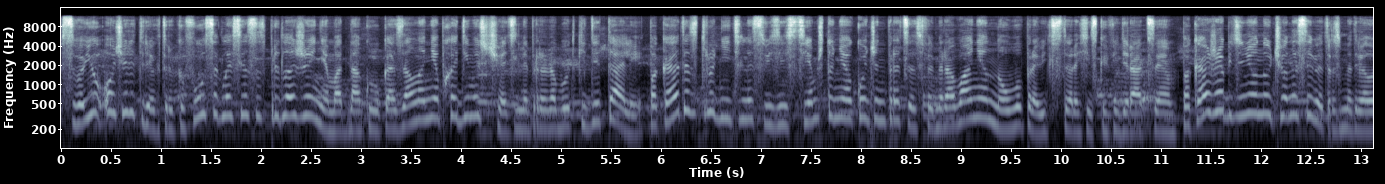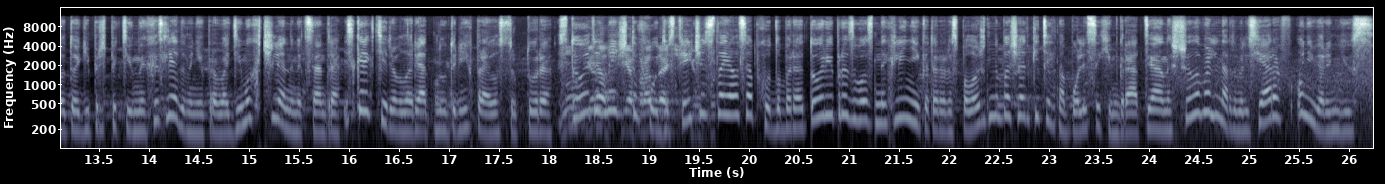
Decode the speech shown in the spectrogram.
В свою очередь ректор КФУ согласился с предложением, однако указал на необходимость тщательной проработки деталей. Пока это затруднительно в связи с тем, что не окончен процесс формирования нового правительства Российской Федерации. Пока же Объединенный ученый совет рассмотрел итоги перспективных исследований, проводимых членами Центра, и скорректировал ряд внутренних правил структуры. Стоит отметить, что в ходе встречи состоялся обход лаборатории производственных линий, которые расположены на площадке технополиса «Химград». Диана Шилова, Ленар Давлетьяров, Универ News.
